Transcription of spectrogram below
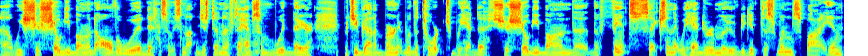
Uh, we shou sugi ban all the wood, so it's not just enough to have some wood there, but you've got to burn it with a torch. We had to shou sugi ban the, the fence section that we had to remove to get the swim spa in.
